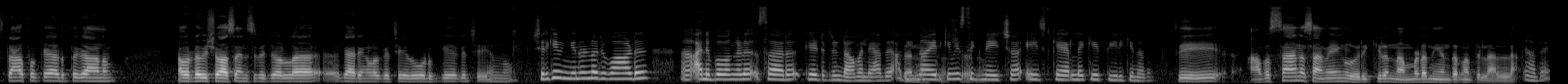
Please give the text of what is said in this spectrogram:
സ്റ്റാഫൊക്കെ അടുത്ത് കാണും. അവരുടെ വിശ്വാസം അനുസരിച്ചുള്ള കാര്യങ്ങളൊക്കെ ചെയ്തു കൊടുക്കുകയൊക്കെ ചെയ്യുന്നു. ശരിക്കും ഇങ്ങനെയുള്ള ഒരുപാട് അനുഭവങ്ങൾ സാറ് കേട്ടിട്ടുണ്ടാവും അല്ലേ? അത് അതിനായിരിക്കും ഈ സിഗ്നേച്ചർ ഏജ് കെയറിലേക്ക് എത്തിയിരിക്കുന്നത്. ഈ അവസാന സമയങ്ങൾ ഒരിക്കലും നമ്മുടെ നിയന്ത്രണത്തിലല്ല. അതെ.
